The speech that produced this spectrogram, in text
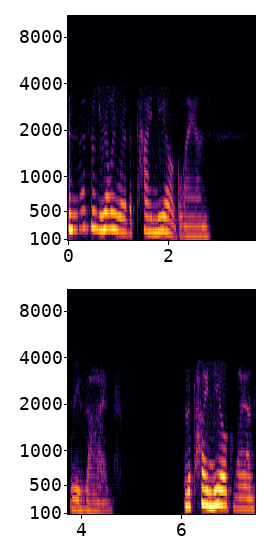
And this is really where the pineal gland resides the pineal gland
